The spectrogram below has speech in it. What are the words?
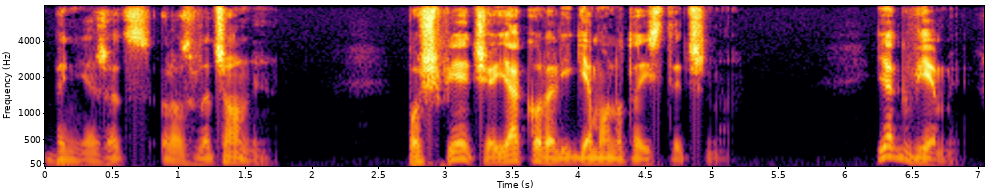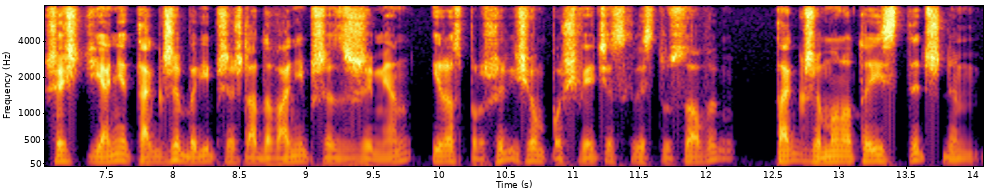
by nie rzec rozwleczony. Po świecie jako religia monoteistyczna. Jak wiemy, chrześcijanie także byli prześladowani przez Rzymian i rozproszyli się po świecie z Chrystusowym, także monoteistycznym,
